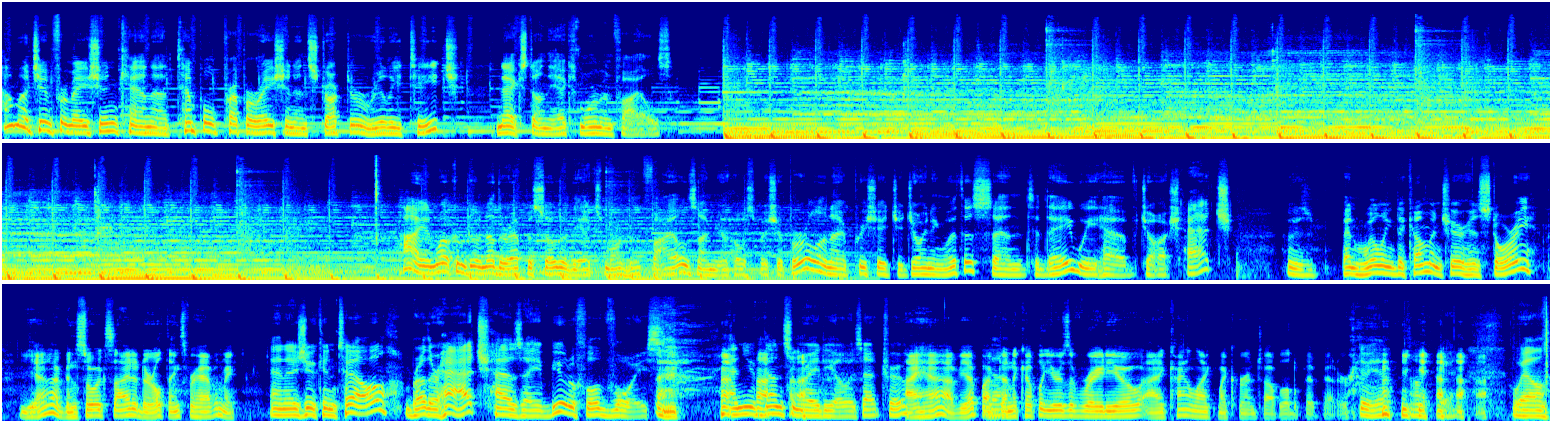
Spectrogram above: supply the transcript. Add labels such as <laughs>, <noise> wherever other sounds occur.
How much information can a temple preparation instructor really teach? Next on the Ex Mormon Files. Hi, and welcome to another episode of the Ex Mormon Files. I'm your host, Bishop Earl, and I appreciate you joining with us. And today we have Josh Hatch, who's been willing to come and share his story. Yeah, I've been so excited, Earl. Thanks for having me. And as you can tell, Brother Hatch has a beautiful voice. <laughs> and you've done some radio, is that true? I have, yep. I've yeah. done a couple years of radio. I kind of like my current job a little bit better. Do you? <laughs> yeah. Okay. Well,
